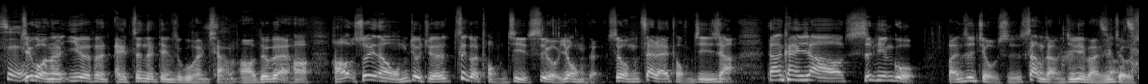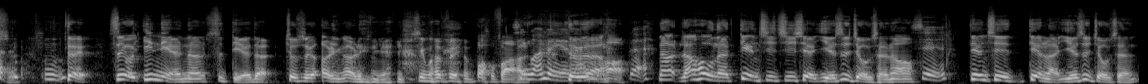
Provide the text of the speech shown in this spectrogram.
是，结果呢，一月份哎，真的电子股很强哦，对不对哈？好，所以呢，我们就觉得这个统计是有用的，所以我们再来统计一下，大家看一下哦，食品股百分之九十上涨几率百分之九十，嗯，对，只有一年呢是跌的，就是二零二零年 新冠肺炎爆发，新冠肺炎对不对？哈？对。那然后呢，电机机械也是九成哦，是。电器电缆也是九成，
